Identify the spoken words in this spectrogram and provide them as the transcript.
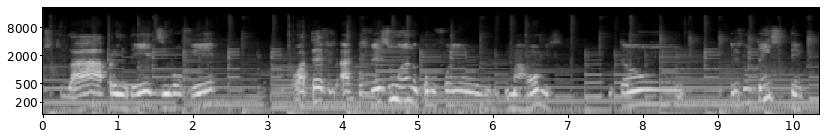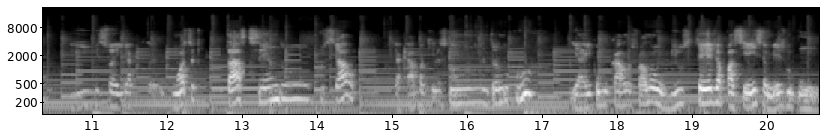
titular, aprender, desenvolver, ou até às vezes um ano, como foi o, o Mahomes. Então eles não têm esse tempo. E isso aí mostra que está sendo crucial. E acaba que eles estão entrando cru. E aí, como o Carlos falou, o Bills teve a paciência mesmo com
